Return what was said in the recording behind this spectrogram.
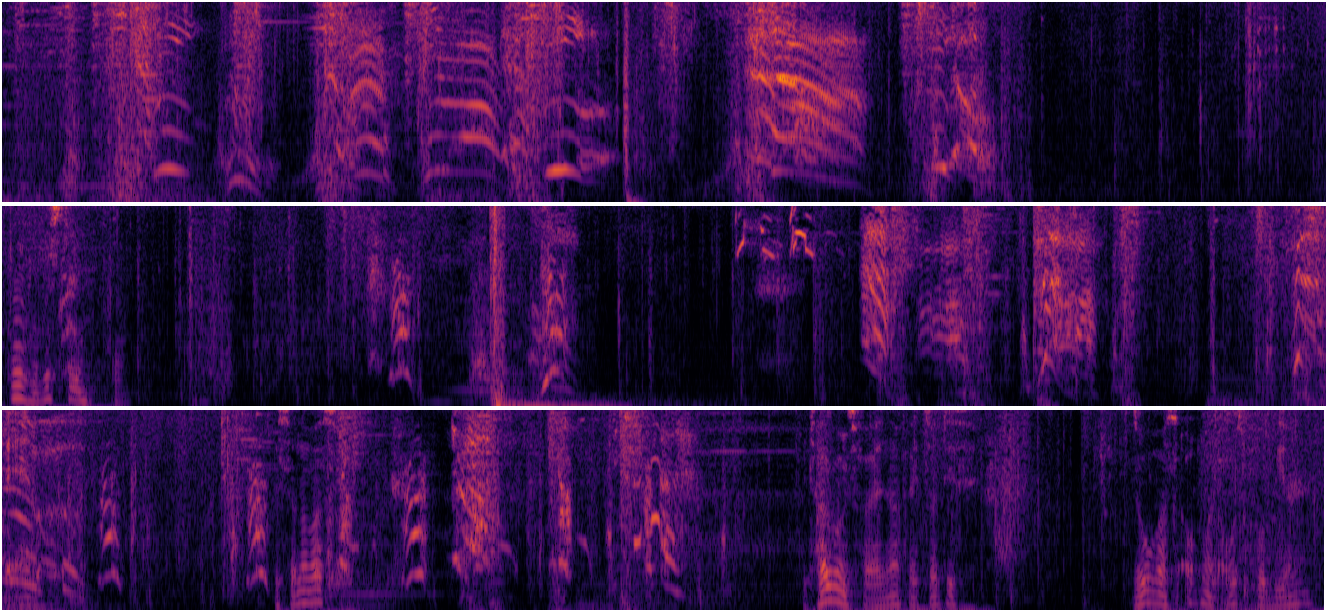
Oh, wo bist du? Da. Ist da noch was? Betäubungsfall, ne? Vielleicht sollte ich sowas auch mal ausprobieren.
